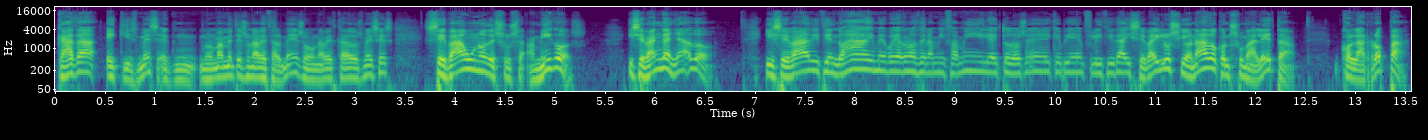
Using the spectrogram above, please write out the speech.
cada X meses, normalmente es una vez al mes o una vez cada dos meses, se va uno de sus amigos y se va engañado. Y se va diciendo, ay, me voy a conocer a mi familia y todos, eh, qué bien, felicidad. Y se va ilusionado con su maleta, con la ropa.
